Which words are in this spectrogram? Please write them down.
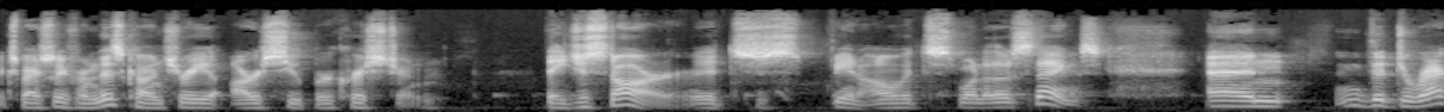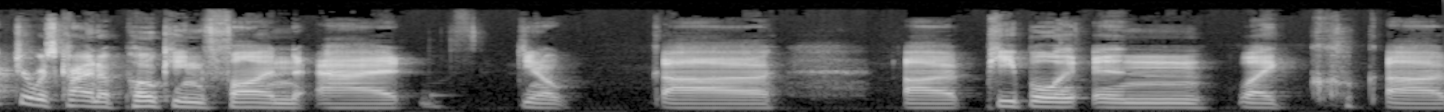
especially from this country, are super Christian. They just are. It's just, you know, it's one of those things. And the director was kind of poking fun at, you know, uh, uh, people in like uh,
